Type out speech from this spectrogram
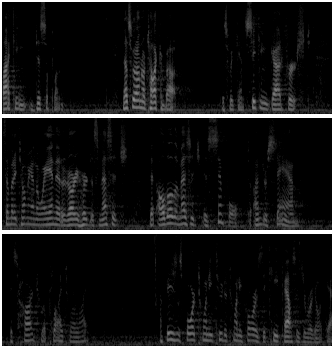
lacking discipline. That's what I'm going to talk about this weekend seeking God first. Somebody told me on the way in that had already heard this message that although the message is simple to understand, it's hard to apply to our life. Ephesians 4 22 to 24 is the key passage that we're going to look at.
